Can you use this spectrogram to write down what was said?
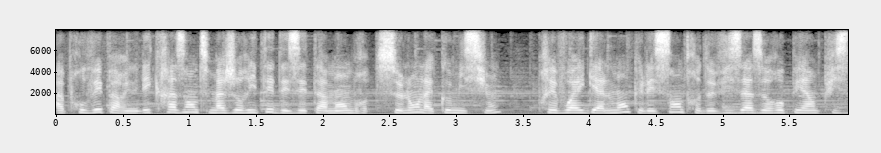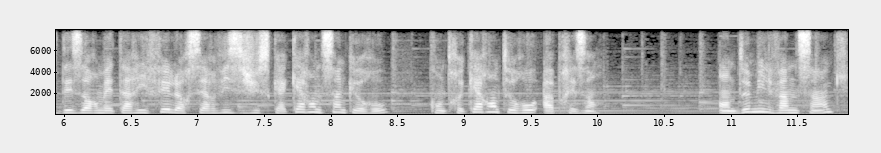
approuvée par une écrasante majorité des États membres selon la Commission, prévoit également que les centres de visas européens puissent désormais tarifer leurs services jusqu'à 45 euros, contre 40 euros à présent. En 2025,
